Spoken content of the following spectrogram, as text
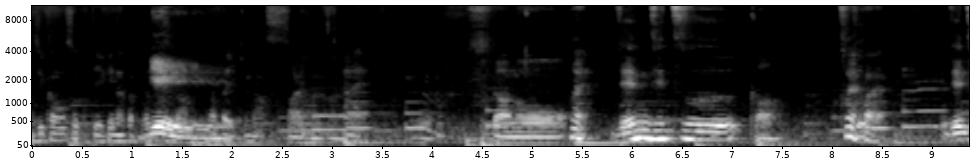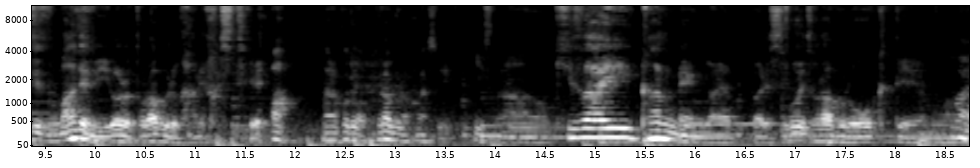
時間遅くて行けなかったんですがまた行きます。はいはいはい。はあのいはい。前日かはいはい。前日までにいろいろトラブルがありまして。あなるほど。トラブルの話。いいですね。あの機材関連がやっぱりすごいトラブル多くてもう、はい。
